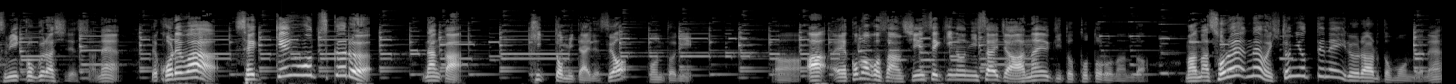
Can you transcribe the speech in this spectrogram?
すみっこ暮らしでしたね。で、これは、石鹸を作る、なんか、キットみたいですよ。本当に。あ、あえー、コマコさん、親戚の2歳児はアナ雪とトトロなんだ。まあまあ、それね、人によってね、いろいろあると思うんでね。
